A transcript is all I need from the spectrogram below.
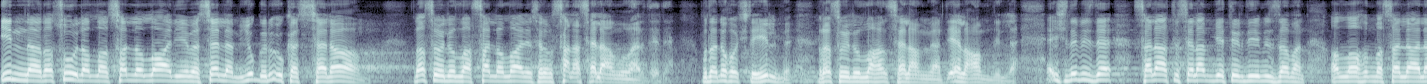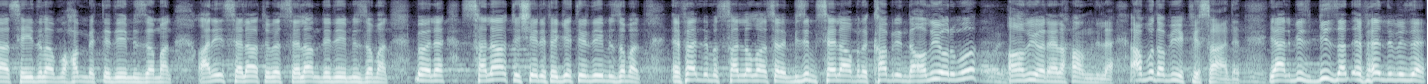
inna Resulallah sallallahu aleyhi ve sellem yugri'uke selam. Resulullah sallallahu aleyhi ve sellem sana selamı var dedi. Bu da ne hoş değil mi? Resulullah'ın selam verdi. Elhamdülillah. E işte biz de salatu selam getirdiğimiz zaman, Allahümme salli ala seyyidina Muhammed dediğimiz zaman, aleyhissalatu vesselam dediğimiz zaman, böyle salatu şerife getirdiğimiz zaman, Efendimiz sallallahu aleyhi ve sellem bizim selamını kabrinde alıyor mu? Alıyor elhamdülillah. Ha, bu da büyük bir saadet. Yani biz bizzat Efendimiz'e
